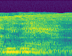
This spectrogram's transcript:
I'll be there.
